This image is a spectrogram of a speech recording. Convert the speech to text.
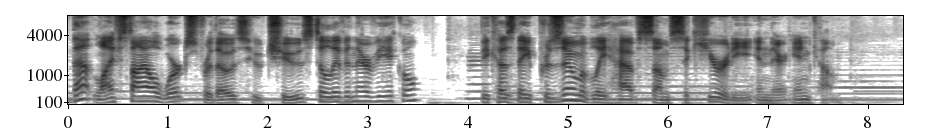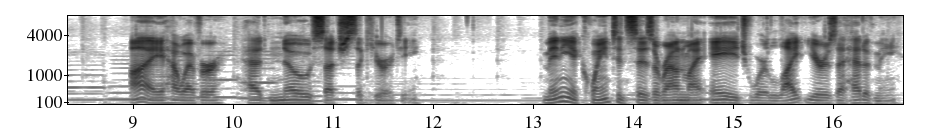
that lifestyle works for those who choose to live in their vehicle because they presumably have some security in their income. I, however, had no such security. Many acquaintances around my age were light years ahead of me.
